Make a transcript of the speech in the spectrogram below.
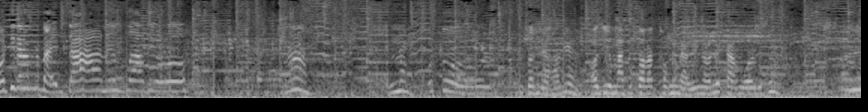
कति राम्रो भाइ बिचार न कस्तो चलिरहेको क्या अझ यो माथि तरा थप्नु भएको यिनीहरूले काम गर्दैछ अनि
